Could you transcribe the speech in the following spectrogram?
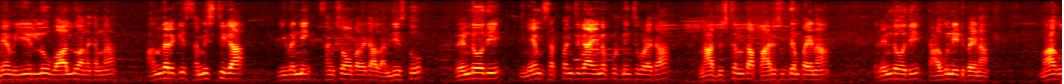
మేము వీళ్ళు వాళ్ళు అనకన్నా అందరికీ సమిష్టిగా ఇవన్నీ సంక్షేమ పథకాలు అందిస్తూ రెండోది మేము సర్పంచ్గా అయినప్పటి నుంచి కూడా నా దృష్టంతా పారిశుద్ధ్యం పైన రెండోది తాగునీటి పైన. మాకు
